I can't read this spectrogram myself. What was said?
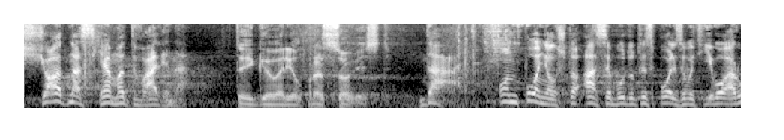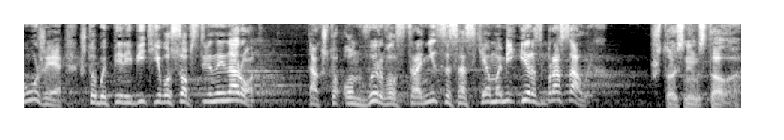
Еще одна схема Двалина. Ты говорил про совесть. Да, он понял, что асы будут использовать его оружие, чтобы перебить его собственный народ. Так что он вырвал страницы со схемами и разбросал их. Что с ним стало?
